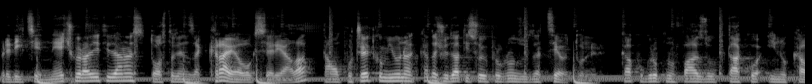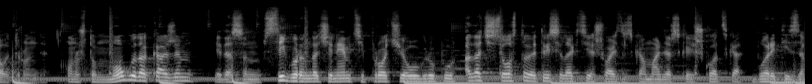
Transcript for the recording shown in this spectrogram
Predikcije neću raditi danas, to ostavljam za kraj ovog serijala, tamo početkom juna kada ću dati svoju prognozu za ceo turnir, kako grupnu fazu, tako i knockout runde. Ono što mogu da kažem je da sam siguran da će Nemci proći ovu grupu, a da će se ostale tri selekcije Švajcarska, Mađarska i Škotska boriti za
